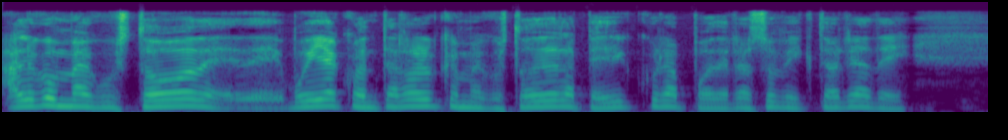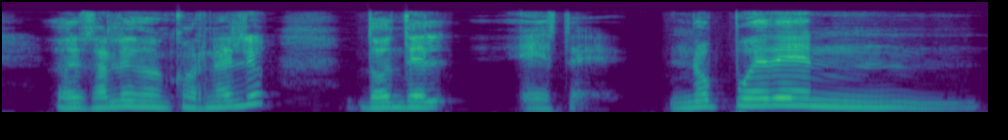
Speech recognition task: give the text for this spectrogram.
algo me gustó, de, voy a contar algo que me gustó de la película Poderoso Victoria, de donde sale Don Cornelio, donde este, no pueden,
